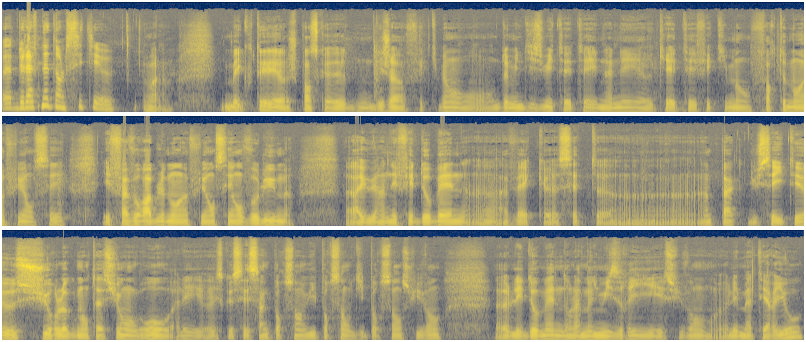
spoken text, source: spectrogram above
la fenêtre dans le CITE Voilà. Bah, écoutez, euh, je pense que déjà, effectivement, en 2018 a été une année euh, qui a été effectivement fortement influencée et favorablement influencée en volume, a eu un effet d'aubaine euh, avec cet impact du CITE sur l'augmentation, en gros, allez, est-ce que c'est 5%, 8% ou 10% suivant les domaines dans la menuiserie et suivant les matériaux,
